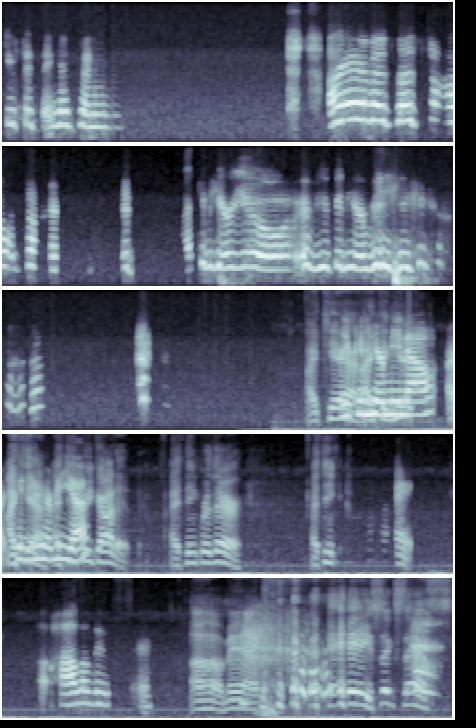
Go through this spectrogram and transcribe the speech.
stupid thing has been. I am at such a hard time. I can hear you if you can hear me. I can. you can I hear me now. Or I Can you hear me? think Yes. we got it. I think we're there. I think. Hallelujah. Oh man! hey, success!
